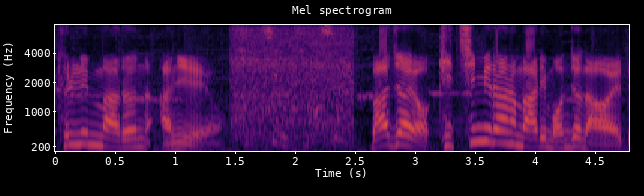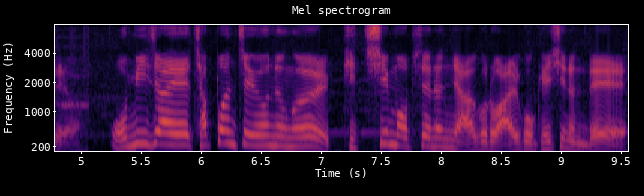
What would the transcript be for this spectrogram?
틀린 말은 아니에요. 맞아요. 기침이라는 말이 먼저 나와야 돼요. 오미자의 첫 번째 효능을 기침 없애는 약으로 알고 계시는데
